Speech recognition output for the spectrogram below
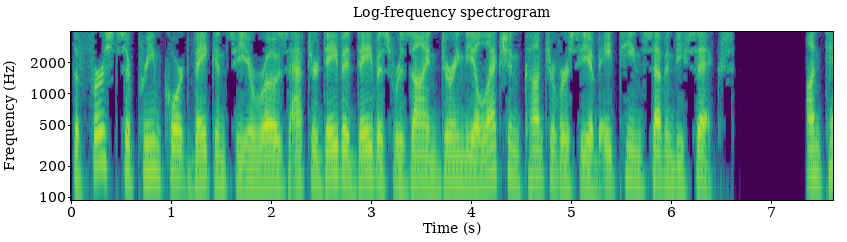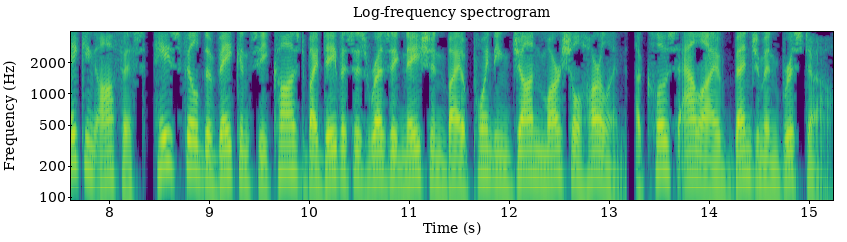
The first Supreme Court vacancy arose after David Davis resigned during the election controversy of 1876. On taking office, Hayes filled the vacancy caused by Davis's resignation by appointing John Marshall Harlan, a close ally of Benjamin Bristow.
